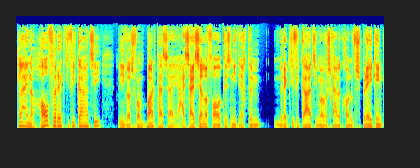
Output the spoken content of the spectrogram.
kleine halve rectificatie. Die was van Bart. Hij zei, hij zelf al, het is niet echt een rectificatie, maar waarschijnlijk gewoon een verspreking.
